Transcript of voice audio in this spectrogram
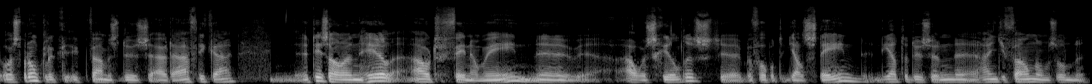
Oorspronkelijk kwamen ze dus uit Afrika. Het is al een heel oud fenomeen oude schilders. Uh, bijvoorbeeld Jan Steen, die had er dus een uh, handje van om zo'n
